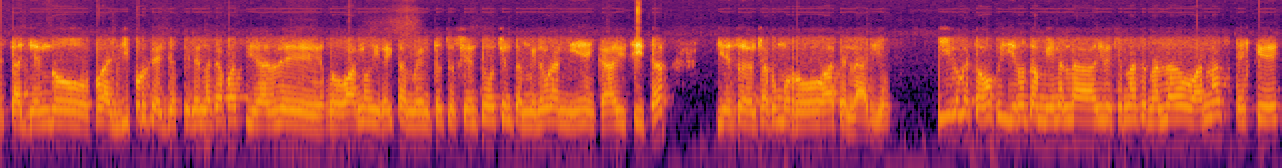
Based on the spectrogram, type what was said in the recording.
está yendo por allí porque ellos tienen la capacidad de robarnos directamente 880 mil uraníes en cada visita y eso entra como robo atelario. Y lo que estamos pidiendo también a la Dirección Nacional de Aduanas es que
